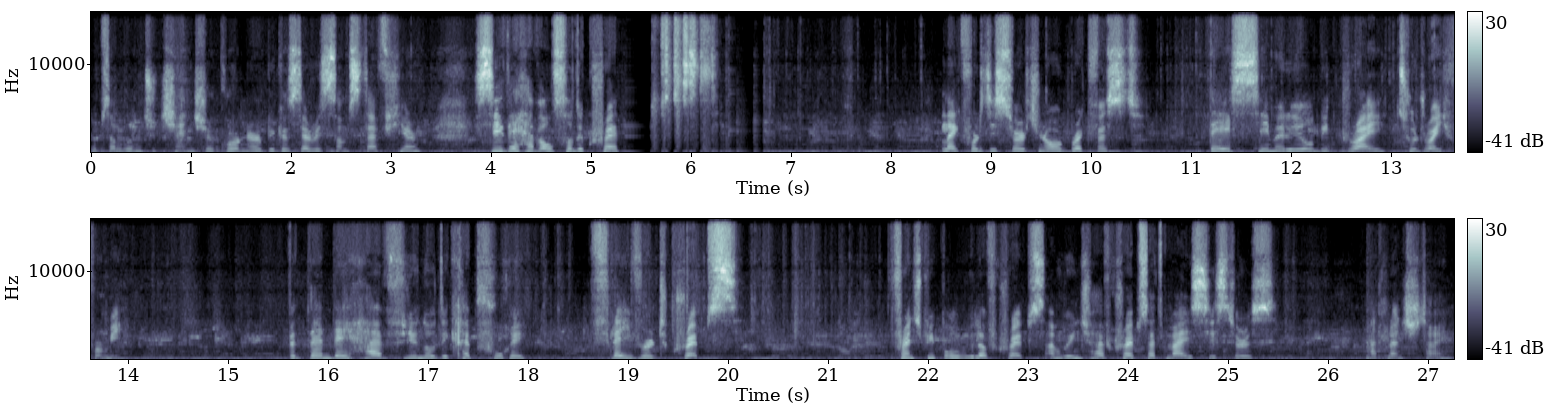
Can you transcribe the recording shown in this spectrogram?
Oops, I'm going to change a corner because there is some stuff here. See, they have also the crepes, like for dessert, you know, breakfast. They seem a little bit dry, too dry for me. But then they have, you know, the crêpes fourrées, flavored crepes. French people will love crepes. I'm going to have crepes at my sister's at lunchtime.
